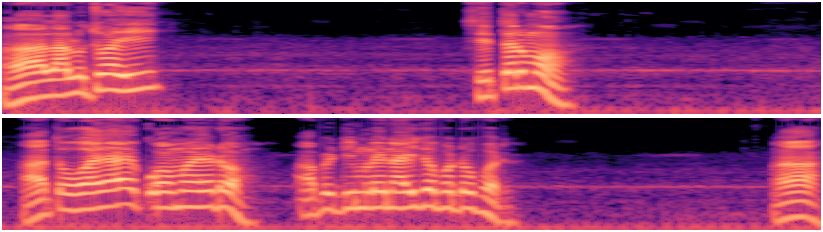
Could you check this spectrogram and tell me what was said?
હા, લાલુ ચોઈ? ખેતરમાં હા, તો હોય, આય, કોમ હેડો. આપણી ટીમ લઈને આવી જાઓ ફટોફટ. હા.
